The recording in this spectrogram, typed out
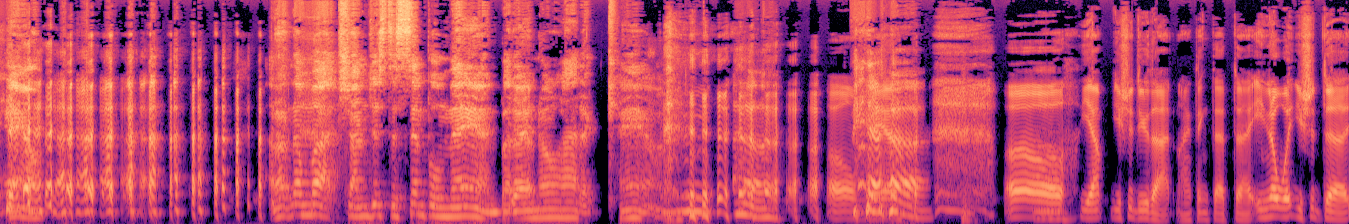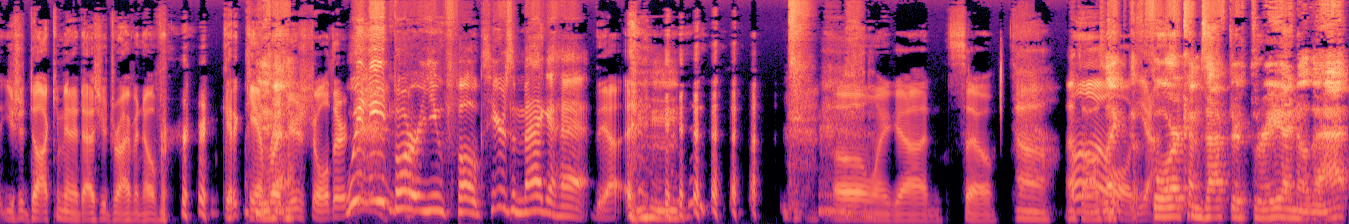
count. I don't know much. I'm just a simple man, but I know how to count. oh man. Oh yeah, you should do that. I think that uh, you know what you should uh, you should document it as you're driving over. Get a camera on your shoulder. we need more of you folks. Here's a MAGA hat. Yeah. Mhm. Oh my god. So Oh, that's Oh, awesome. Like yeah. four comes after three. I know that,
